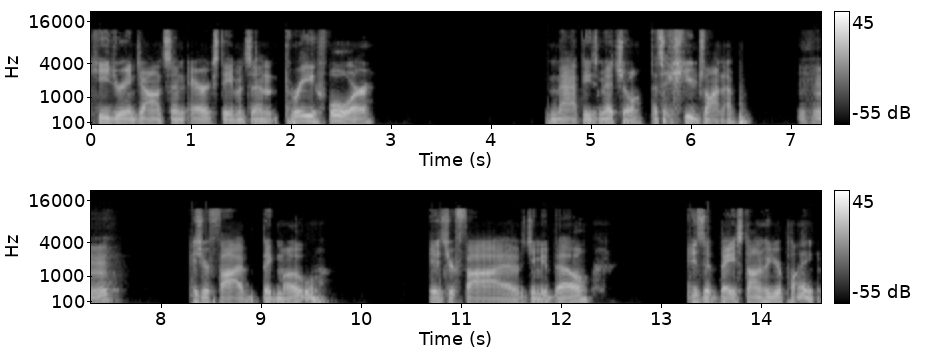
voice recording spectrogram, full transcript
Kedrian Johnson, Erik Stevenson, three, four, Matthews Mitchell. That's a huge lineup. Mm-hmm. Is your five Big Mo? Is your five Jimmy Bell? Is it based on who you're playing?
